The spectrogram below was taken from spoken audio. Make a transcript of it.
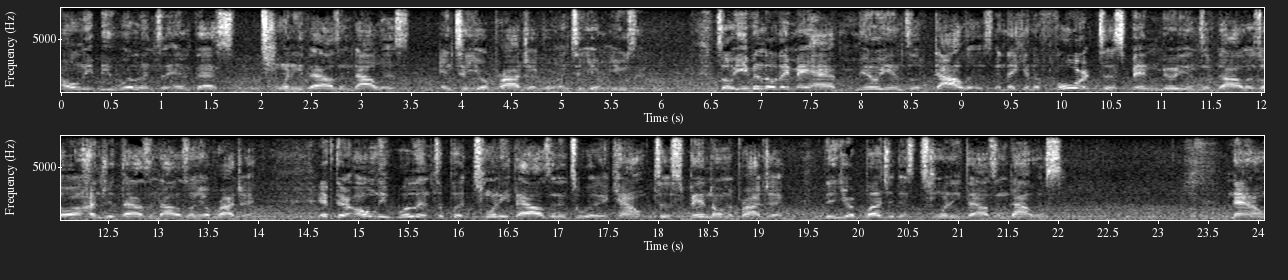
only be willing to invest $20,000 into your project or into your music. So even though they may have millions of dollars and they can afford to spend millions of dollars or a hundred thousand dollars on your project, if they're only willing to put twenty thousand into an account to spend on the project, then your budget is twenty thousand dollars. Now,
